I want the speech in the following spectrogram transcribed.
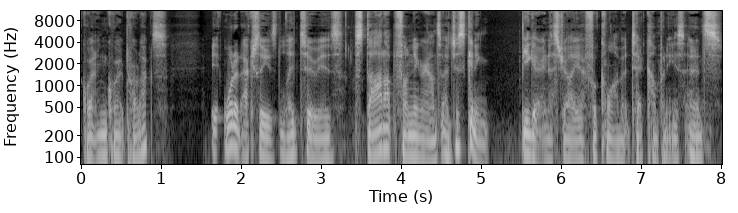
quote unquote products. It, what it actually has led to is startup funding rounds are just getting bigger in Australia for climate tech companies, and it's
